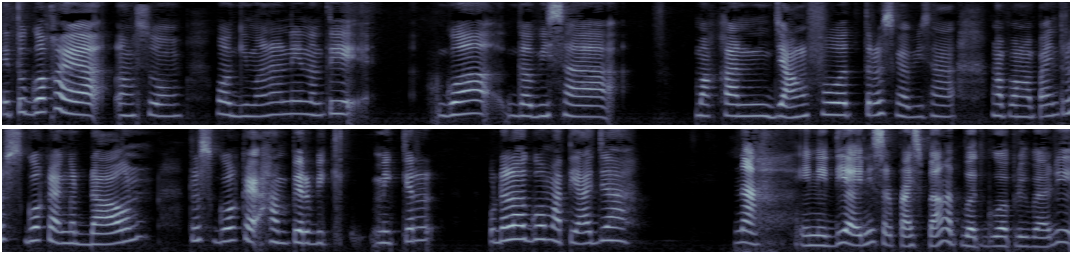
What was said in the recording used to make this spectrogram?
itu gue kayak langsung wah gimana nih nanti gue gak bisa makan junk food terus nggak bisa ngapa-ngapain terus gue kayak ngedown terus gue kayak hampir mikir udahlah gue mati aja. Nah ini dia ini surprise banget buat gue pribadi.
